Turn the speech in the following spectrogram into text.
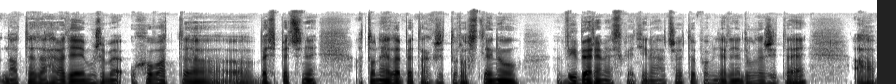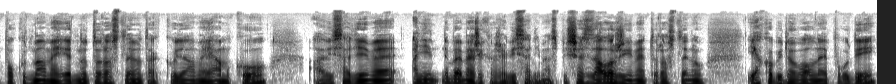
na té zahradě je můžeme uchovat bezpečně a to nejlépe tak, že tu rostlinu vybereme z květináče, to je poměrně důležité. A pokud máme jednu tu rostlinu, tak uděláme jamku a vysadíme, ani nebudeme říkat, že vysadíme, spíše založíme tu rostlinu jakoby do volné půdy,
